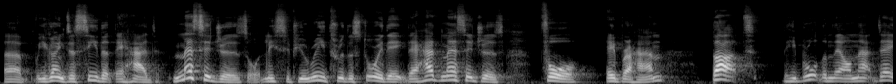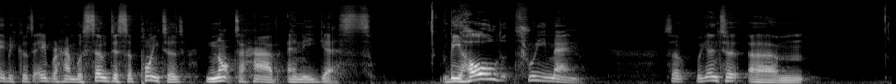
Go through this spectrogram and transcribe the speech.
Uh, you're going to see that they had messages, or at least if you read through the story, they, they had messages for Abraham, but he brought them there on that day because Abraham was so disappointed not to have any guests. Behold, three men. So we're going to, um,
